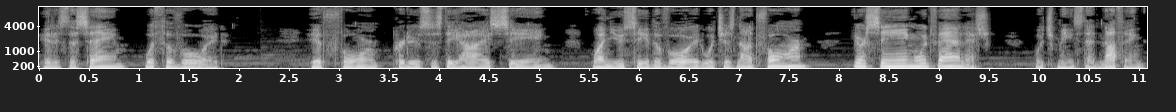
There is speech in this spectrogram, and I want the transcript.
It is the same with the void. If form produces the eye seeing, when you see the void which is not form, your seeing would vanish, which means that nothing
